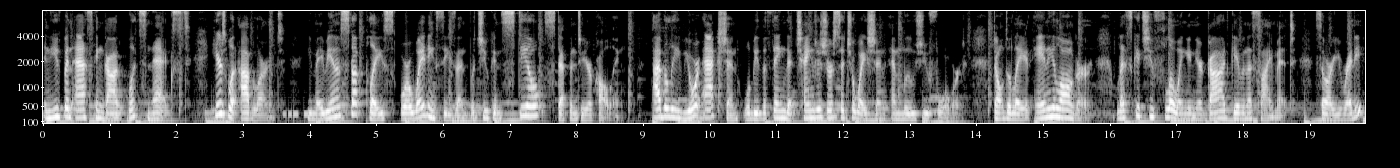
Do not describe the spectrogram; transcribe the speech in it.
and you've been asking God, what's next? Here's what I've learned you may be in a stuck place or a waiting season, but you can still step into your calling. I believe your action will be the thing that changes your situation and moves you forward. Don't delay it any longer. Let's get you flowing in your God given assignment. So, are you ready?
